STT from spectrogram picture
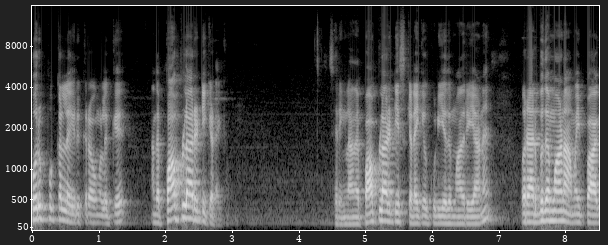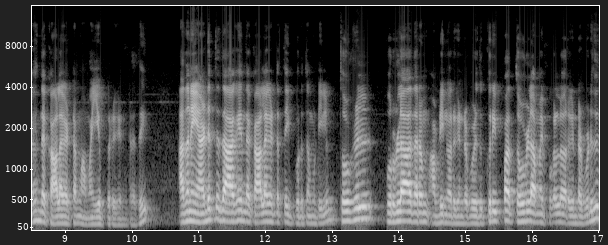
பொறுப்புகளில் இருக்கிறவங்களுக்கு அந்த பாப்புலாரிட்டி கிடைக்கும். சரிங்களா? அந்த பாப்புலாரிட்டிஸ் கிடைக்கக்கூடியது மாதிரியான ஒரு அற்புதமான அமைப்பாக இந்த காலகட்டம் அமையப்பெறுகின்றது. அதனை அடுத்ததாக இந்த காலகட்டத்தை பொறுத்த மட்டிலும் தொழில் பொருளாதாரம் அப்படின்னு வருகின்ற பொழுது குறிப்பாக தொழில் அமைப்புகள் வருகின்ற பொழுது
